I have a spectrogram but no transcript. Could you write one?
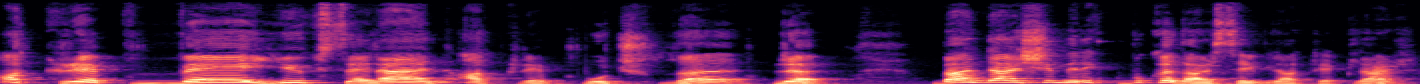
akrep ve yükselen akrep burçları. Benden şimdilik bu kadar sevgili akrepler.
